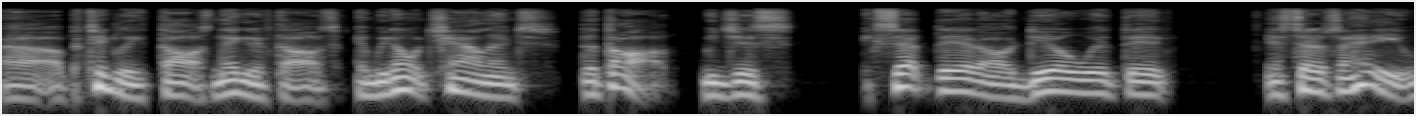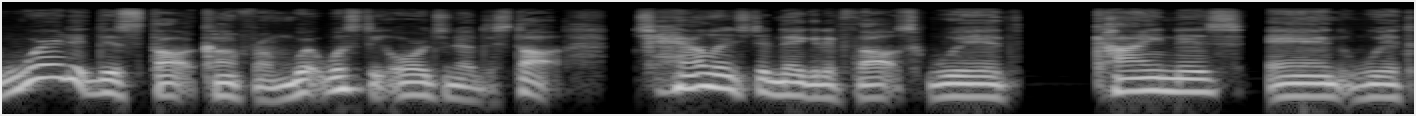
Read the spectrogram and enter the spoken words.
uh, particularly thoughts, negative thoughts, and we don't challenge the thought. We just accept it or deal with it instead of saying, hey, where did this thought come from? What, what's the origin of this thought? Challenge the negative thoughts with kindness and with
